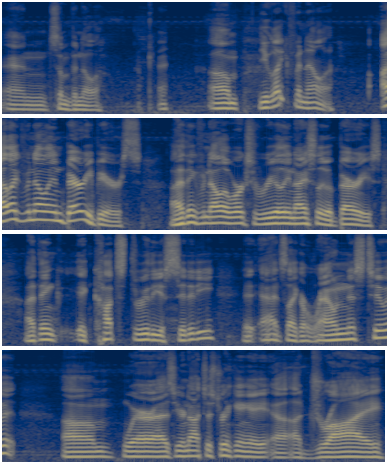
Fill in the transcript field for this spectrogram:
and some vanilla. okay. Um, You like vanilla? I like vanilla in berry beers. I think vanilla works really nicely with berries. I think it cuts through the acidity. It adds like a roundness to it. Um, whereas you're not just drinking a, a dry,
